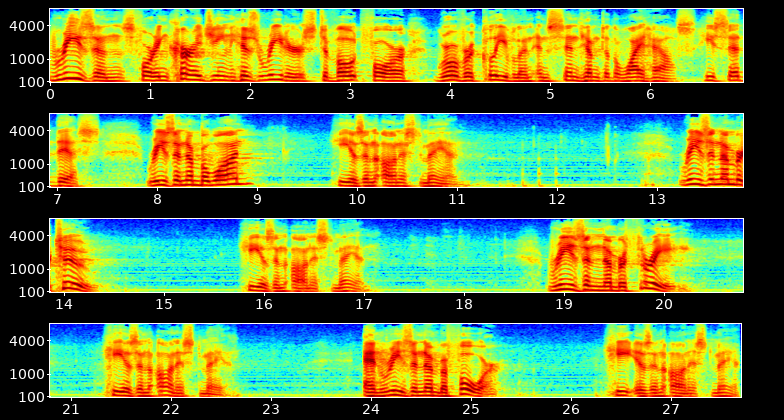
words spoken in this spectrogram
reasons for encouraging his readers to vote for Grover Cleveland and send him to the White House. He said this Reason number one, he is an honest man. Reason number two, he is an honest man. Reason number three, he is an honest man. And reason number four, he is an honest man.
